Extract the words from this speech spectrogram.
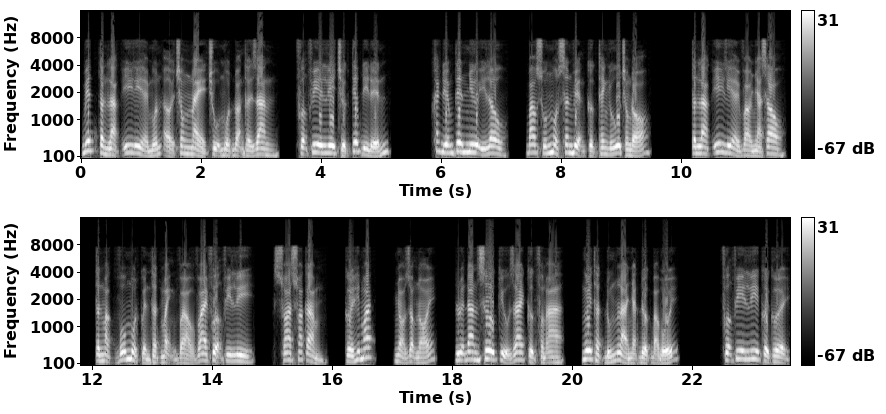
biết tần lạc y đi muốn ở trong này trụ một đoạn thời gian, Phượng Phi Ly trực tiếp đi đến. Khách điếm tên như ý lâu, bao xuống một sân viện cực thanh lũ trong đó. Tần lạc y đi vào nhà sau, tần mặc vỗ một quyển thật mạnh vào vai Phượng Phi Ly, xoa xoa cằm, cười hết mắt, nhỏ giọng nói, luyện đan sư kiểu giai cực phẩm A, ngươi thật đúng là nhặt được bảo bối. Phượng Phi Ly cười cười,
